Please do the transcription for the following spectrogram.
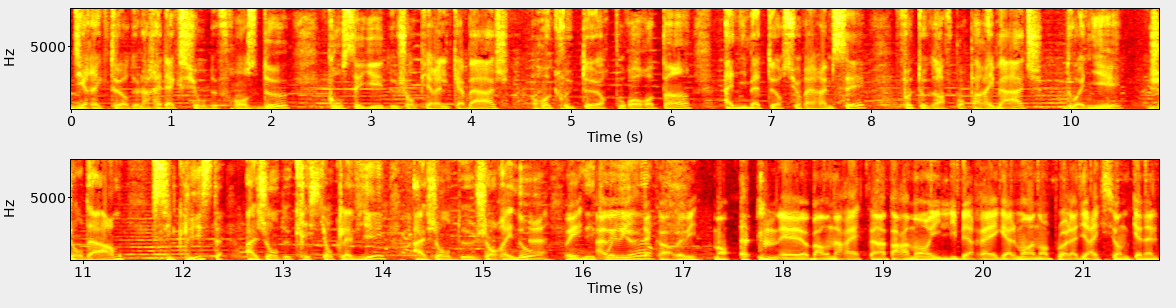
directeur de la rédaction de France 2, conseiller de Jean-Pierre Elkabach, recruteur pour Europe 1, animateur sur RMC, photographe pour Paris Match, douanier, gendarme, cycliste, agent de Christian Clavier, agent de Jean Reynaud, Hein oui. Ah oui, oui, d'accord, oui, oui. Bon, Euh, bah, on arrête. hein. Apparemment, il libérerait également un emploi à la direction de Canal+.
